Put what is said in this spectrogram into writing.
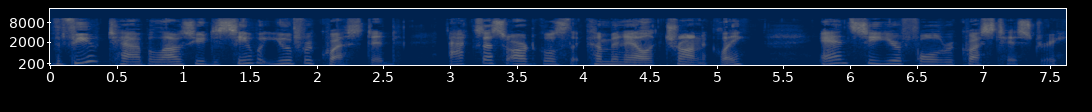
The View tab allows you to see what you have requested access articles that come in electronically, and see your full request history.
